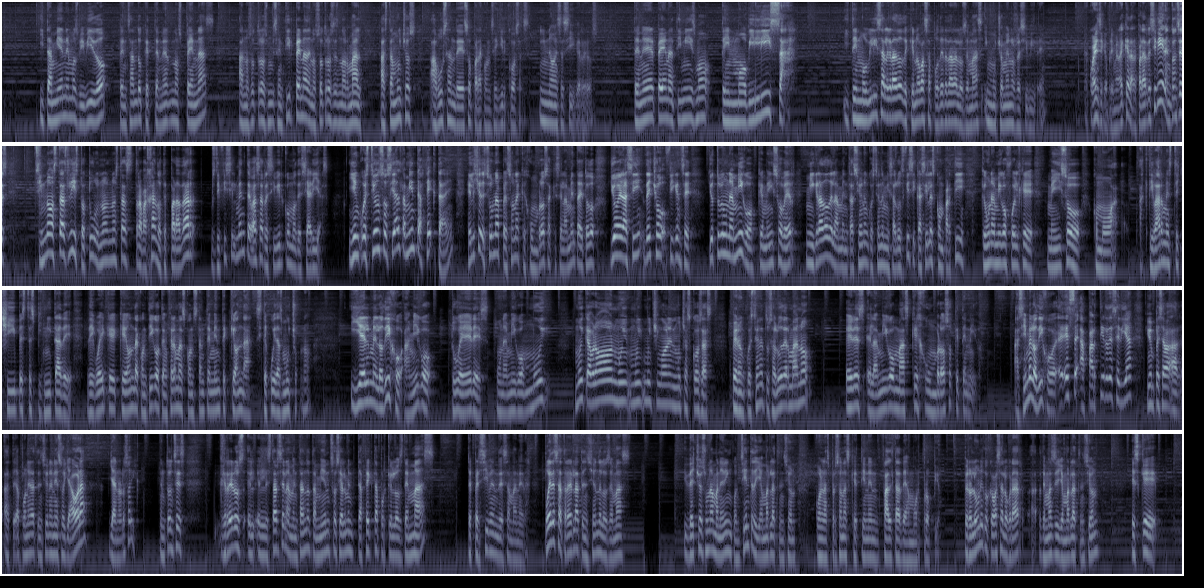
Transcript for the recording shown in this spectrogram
Y también hemos vivido pensando que tenernos penas a nosotros, sentir pena de nosotros es normal. Hasta muchos abusan de eso para conseguir cosas. Y no es así, guerreros. Tener pena a ti mismo te inmoviliza. Y te inmoviliza al grado de que no vas a poder dar a los demás y mucho menos recibir. ¿eh? Acuérdense que primero hay que dar para recibir. Entonces, si no estás listo, tú no, no estás trabajándote para dar, pues difícilmente vas a recibir como desearías. Y en cuestión social también te afecta, ¿eh? El hecho de ser una persona quejumbrosa, que se lamenta de todo. Yo era así. De hecho, fíjense, yo tuve un amigo que me hizo ver mi grado de lamentación en cuestión de mi salud física. Así les compartí que un amigo fue el que me hizo como activarme este chip, esta espinita de, de güey, ¿qué, ¿qué onda contigo? ¿Te enfermas constantemente? ¿Qué onda si te cuidas mucho, no? Y él me lo dijo, amigo, tú eres un amigo muy muy cabrón, muy, muy, muy chingón en muchas cosas. Pero en cuestión de tu salud, hermano, eres el amigo más quejumbroso que he tenido. Así me lo dijo. Ese, a partir de ese día yo empecé a, poner atención en eso y ahora ya no lo soy. Entonces, guerreros, el, estarse lamentando también socialmente te afecta porque los demás te perciben de esa manera. Puedes atraer la atención de los demás. Y de hecho es una manera inconsciente de llamar la atención con las personas que tienen falta de amor propio. Pero lo único que vas a lograr, además de llamar la atención, es que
